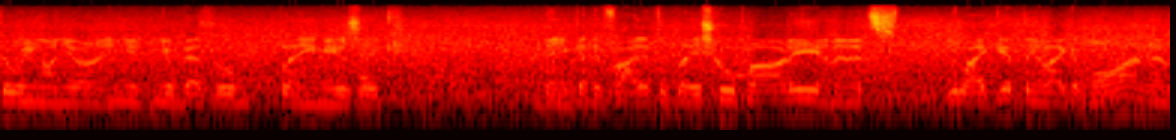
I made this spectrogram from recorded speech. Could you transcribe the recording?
doing on your in your, in your bedroom playing music. And then you get invited to play a school party and then it's you like it and you like it more and then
